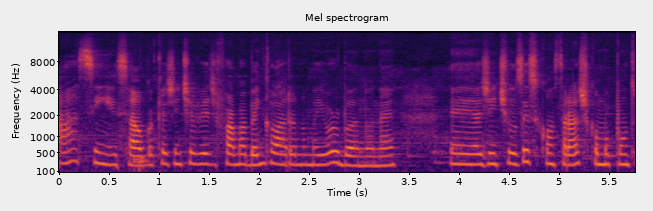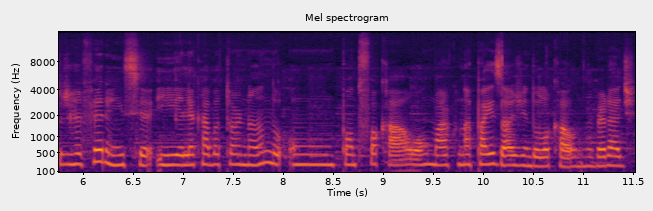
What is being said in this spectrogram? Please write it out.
Ah, sim, isso é algo que a gente vê de forma bem clara no meio urbano, né? É, a gente usa esse contraste como ponto de referência e ele acaba tornando um ponto focal ou um marco na paisagem do local, na é verdade.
